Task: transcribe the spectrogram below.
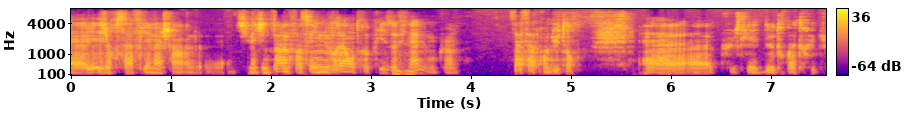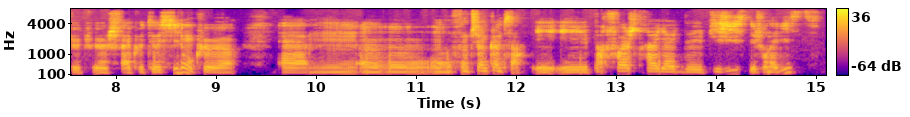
euh, les URSAF, les machins, j'imagine pas, mais enfin c'est une vraie entreprise au mhm. final, donc euh, ça, ça prend du temps. Euh, plus les deux trois trucs que, je fais à côté aussi, donc euh, on, on, on, fonctionne comme ça. Et, et, parfois je travaille avec des pigistes, des journalistes,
